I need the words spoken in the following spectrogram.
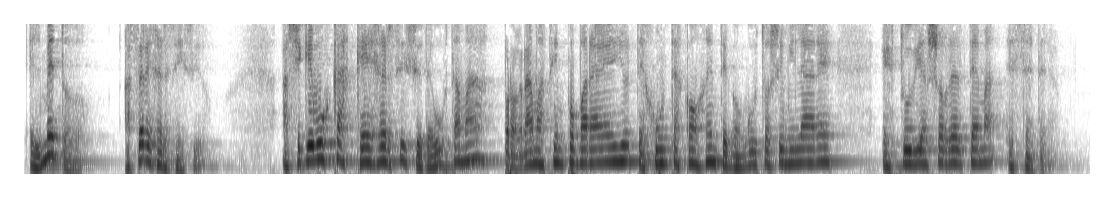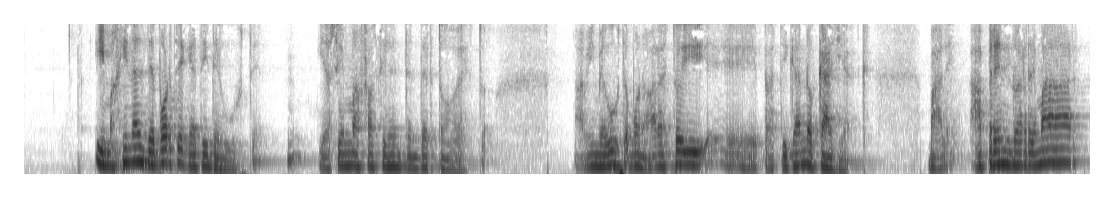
el método, hacer ejercicio. Así que buscas qué ejercicio te gusta más, programas tiempo para ello, te juntas con gente con gustos similares, estudias sobre el tema, etc. Imagina el deporte que a ti te guste. Y así es más fácil entender todo esto. A mí me gusta, bueno, ahora estoy eh, practicando kayak. Vale, aprendo a remar,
